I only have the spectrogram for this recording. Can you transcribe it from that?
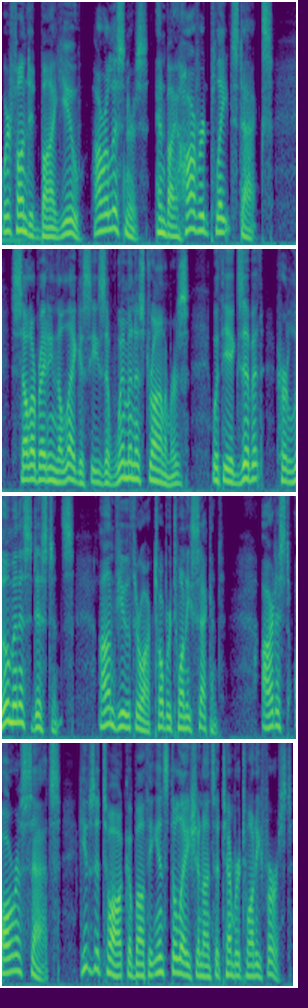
We're funded by you, our listeners, and by Harvard Plate Stacks, celebrating the legacies of women astronomers with the exhibit Her Luminous Distance, on view through October 22nd artist Aura Satz gives a talk about the installation on September 21st.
